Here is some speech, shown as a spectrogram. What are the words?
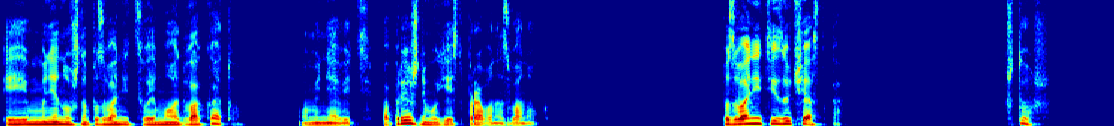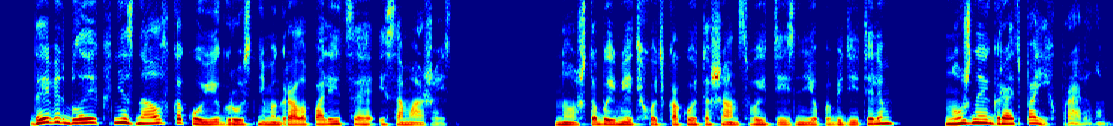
И мне нужно позвонить своему адвокату. У меня ведь по-прежнему есть право на звонок. Позвоните из участка. Что ж, Дэвид Блейк не знал, в какую игру с ним играла полиция и сама жизнь. Но чтобы иметь хоть какой-то шанс выйти из нее победителем, нужно играть по их правилам.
